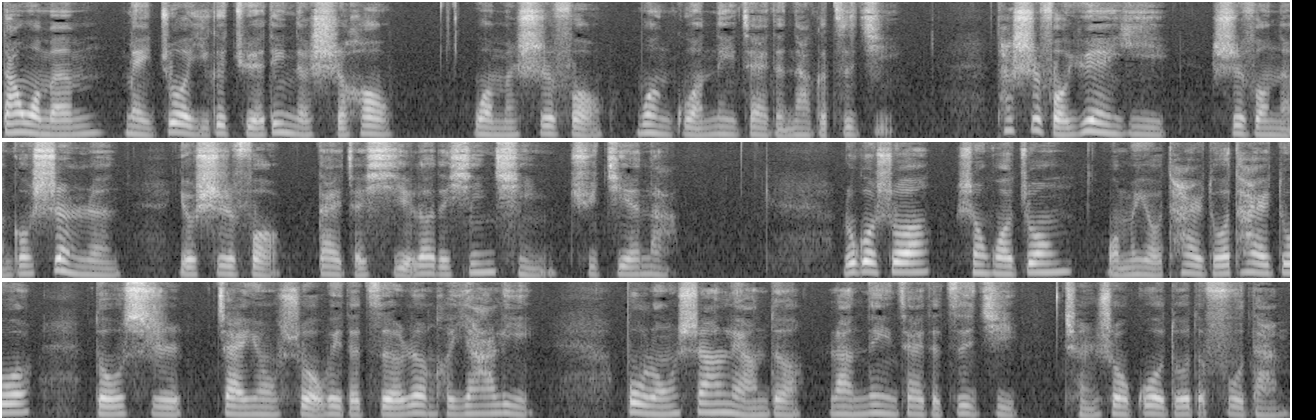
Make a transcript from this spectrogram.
当我们每做一个决定的时候，我们是否问过内在的那个自己？他是否愿意？是否能够胜任？又是否带着喜乐的心情去接纳？如果说生活中我们有太多太多都是在用所谓的责任和压力，不容商量的让内在的自己承受过多的负担，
